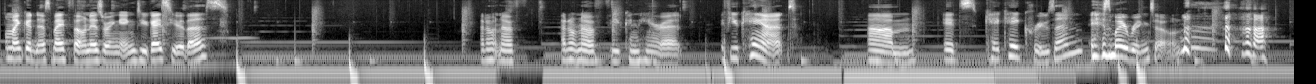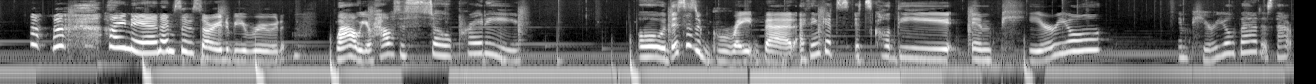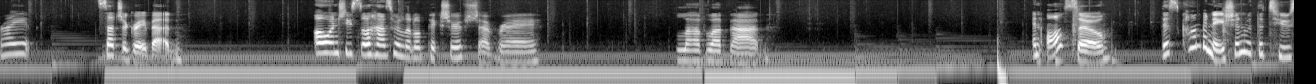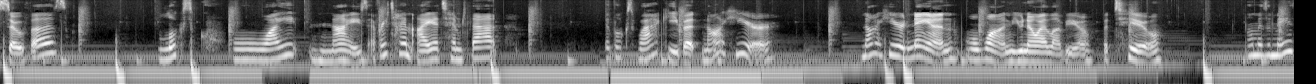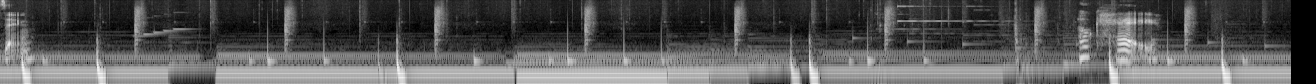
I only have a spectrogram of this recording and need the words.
Oh my goodness, my phone is ringing. Do you guys hear this? I don't know if I don't know if you can hear it. If you can't, um, it's KK Cruisin' is my ringtone. Hi Nan, I'm so sorry to be rude. Wow, your house is so pretty. Oh, this is a great bed. I think it's it's called the Imperial Imperial bed, is that right? Such a great bed. Oh, and she still has her little picture of Chevre. Love, love that. And also, this combination with the two sofas looks quite nice. Every time I attempt that, it looks wacky, but not here. Not here, Nan. Well, one, you know I love you, but two, home is amazing. Okay.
